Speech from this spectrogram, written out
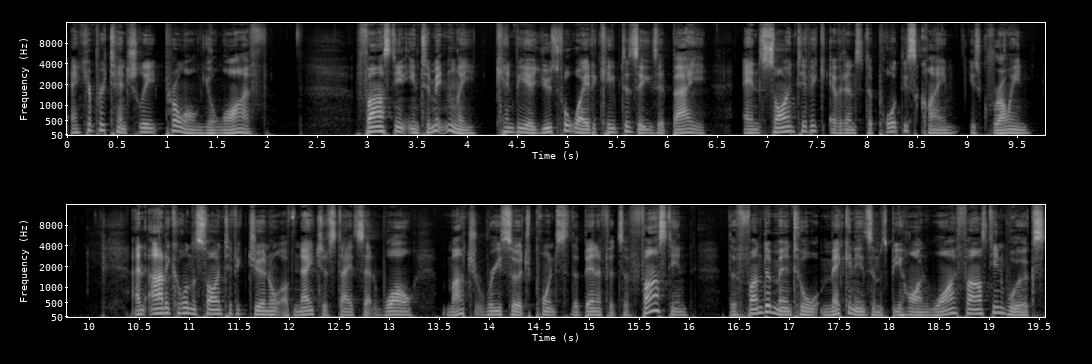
and can potentially prolong your life. Fasting intermittently can be a useful way to keep disease at bay, and scientific evidence to support this claim is growing. An article in the Scientific Journal of Nature states that while much research points to the benefits of fasting, the fundamental mechanisms behind why fasting works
